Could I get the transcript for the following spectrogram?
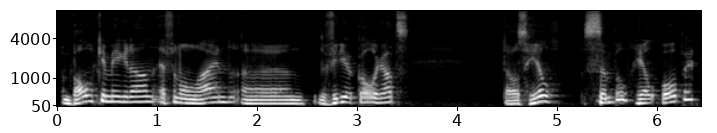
een balkje meegedaan, even online, eh, de videocall gehad. Dat was heel simpel, heel open.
